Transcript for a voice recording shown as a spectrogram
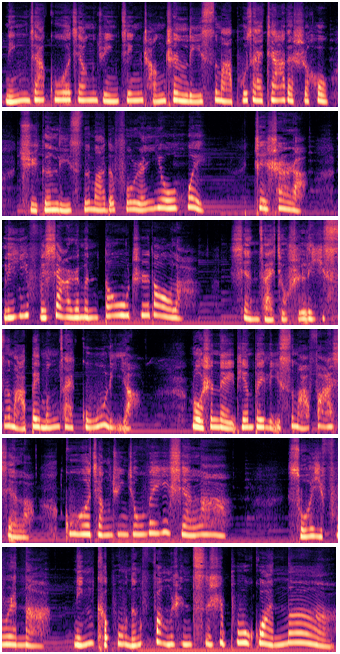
您家郭将军经常趁李司马不在家的时候，去跟李司马的夫人幽会。这事儿啊，李府下人们都知道了。现在就是李司马被蒙在鼓里呀。”若是哪天被李司马发现了，郭将军就危险啦。所以夫人呐，您可不能放任此事不管呐。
